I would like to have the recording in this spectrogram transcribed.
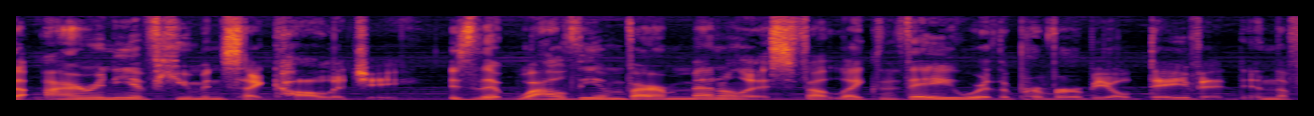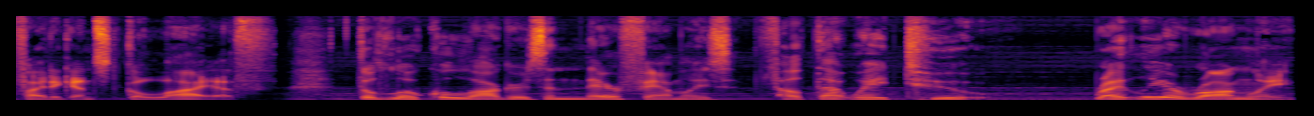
The irony of human psychology is that while the environmentalists felt like they were the proverbial David in the fight against Goliath, the local loggers and their families felt that way too. Rightly or wrongly,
